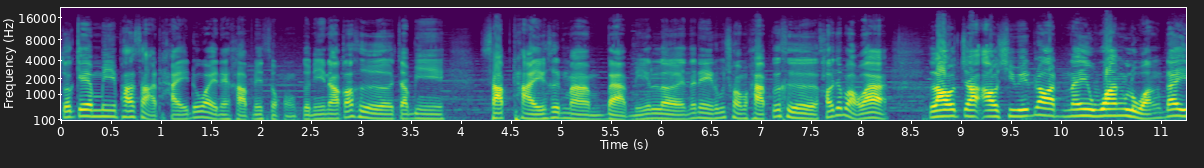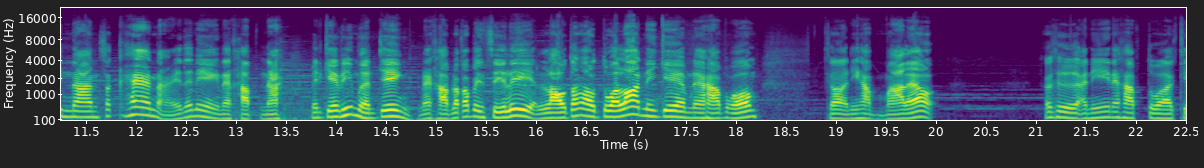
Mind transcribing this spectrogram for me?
ตัวเกมมีภาษาไทยด้วยนะครับ ในส่วนของตัวนี้เนาะก็คือจะมีซับไทยขึ้นมาแบบนี้เลยนั่นเองท่านผู้ชมครับก็คือเขาจะบอกว่าเราจะเอาชีวิตรอดในวังหลวงได้นานสักแค่ไหนนั่นเองนะครับนะเป็นเกมที่เหมือนจริงนะครับแล้วก็เป็นซีรีส์เราต้องเอาตัวรอดในเกมนะครับผมก็นนี้ครับมาแล้ว ก็คืออันนี้นะครับตัวเก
